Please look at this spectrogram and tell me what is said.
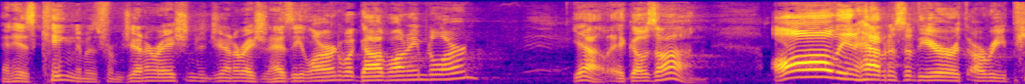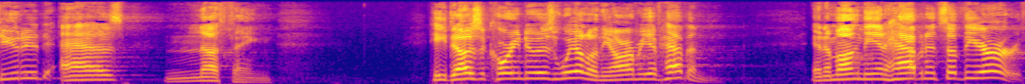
and his kingdom is from generation to generation. Has he learned what God wanted him to learn? Yeah, it goes on. All the inhabitants of the earth are reputed as nothing. He does according to his will in the army of heaven and among the inhabitants of the earth.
